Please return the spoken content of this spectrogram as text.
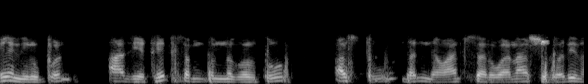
हे निरूपण आज येथेच संपन्न करतो. असतो. धन्यवाद सर्वांना. शुभ दिन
